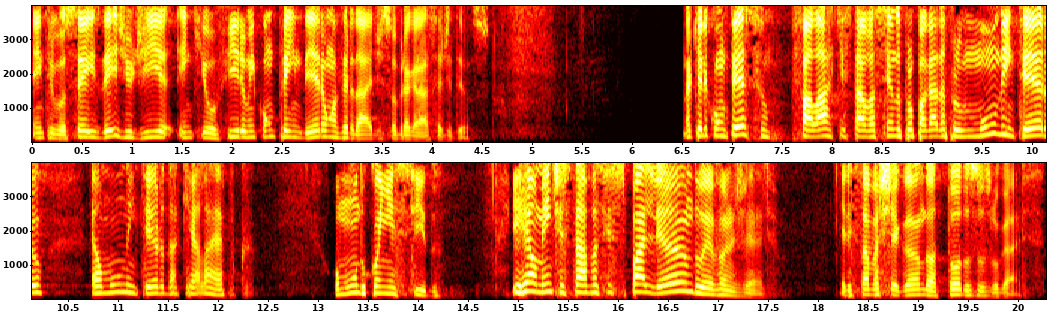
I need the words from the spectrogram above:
entre vocês desde o dia em que ouviram e compreenderam a verdade sobre a graça de Deus. Naquele contexto, falar que estava sendo propagada para o mundo inteiro é o mundo inteiro daquela época. O mundo conhecido. E realmente estava se espalhando o Evangelho. Ele estava chegando a todos os lugares.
